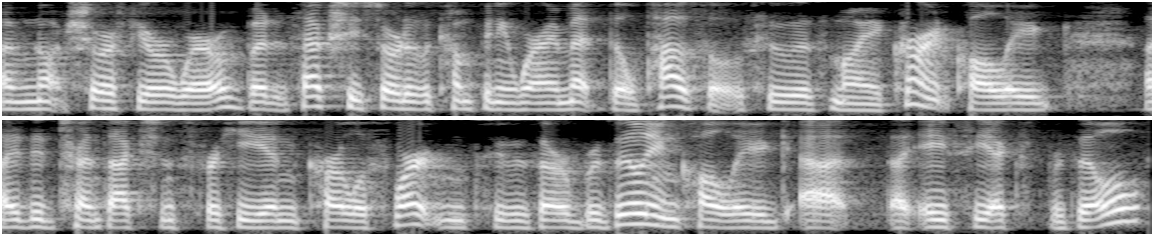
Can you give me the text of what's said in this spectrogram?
I'm not sure if you're aware of, but it's actually sort of the company where I met Bill Pazos, who is my current colleague. I did transactions for he and Carlos Martins, who's our Brazilian colleague at ACX Brazil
